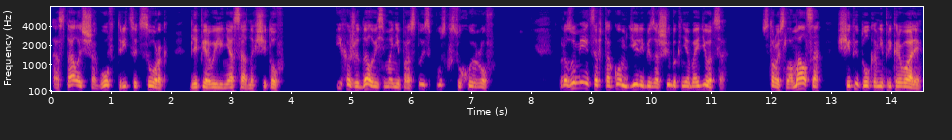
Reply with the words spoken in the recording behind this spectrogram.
осталось шагов 30-40 для первой линии осадных щитов. Их ожидал весьма непростой спуск в сухой ров. Разумеется, в таком деле без ошибок не обойдется. Строй сломался, щиты толком не прикрывали.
